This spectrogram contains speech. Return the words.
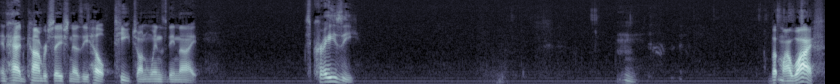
and had conversation as he helped teach on Wednesday night. It's crazy. Hmm. But my wife,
